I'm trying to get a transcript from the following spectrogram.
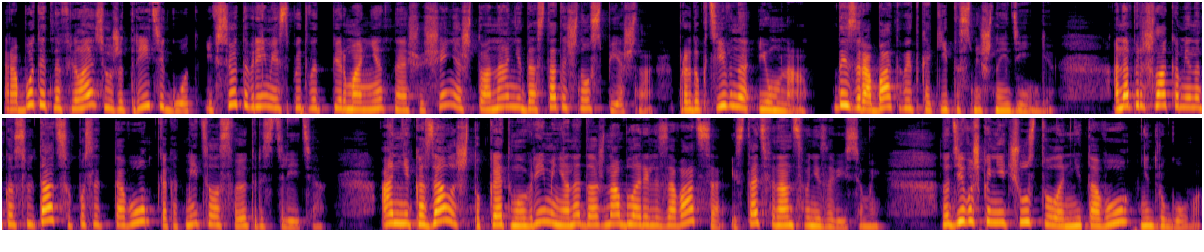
Работает на фрилансе уже третий год и все это время испытывает перманентное ощущение, что она недостаточно успешна, продуктивна и умна, да и зарабатывает какие-то смешные деньги. Она пришла ко мне на консультацию после того, как отметила свое 30-летие. Анне казалось, что к этому времени она должна была реализоваться и стать финансово независимой. Но девушка не чувствовала ни того, ни другого.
